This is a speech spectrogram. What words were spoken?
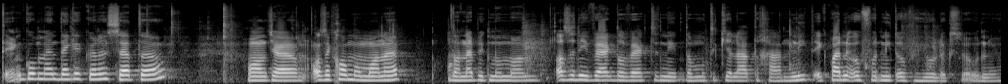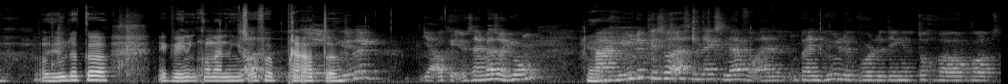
entanglement, denk ik, kunnen zetten. Want ja, als ik gewoon mijn man heb, dan heb ik mijn man. Als het niet werkt, dan werkt het niet. Dan moet ik je laten gaan. Niet, ik praat nu over, niet over huwelijk zo nu. Huwelijken, ik weet niet, ik kan daar niet eens over praten. Nee, huwelijk, ja, oké, we zijn best wel jong. Ja. Maar huwelijk is wel echt een next level. En bij een huwelijk worden dingen toch wel wat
